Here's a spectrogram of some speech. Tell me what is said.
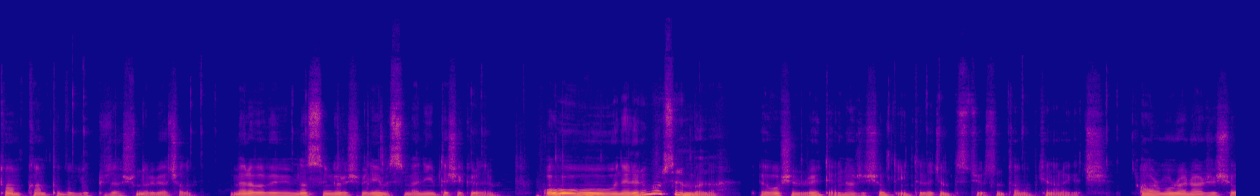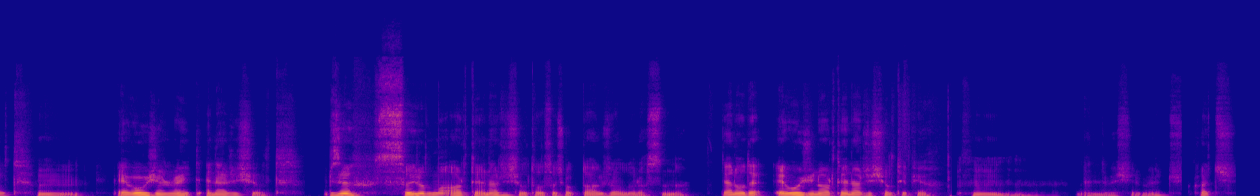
Tom kampı bulduk. Güzel. Şunları bir açalım. Merhaba bebeğim. Nasılsın? Görüşmeli misin? Ben iyiyim. Teşekkür ederim. Oo, nelerin var senin böyle? Evotion Rate, Energy Shield, Intelligent istiyorsun. Tamam. Kenara geç. Armor, Energy Shield. Hmm. Evosion Rate, Energy Shield. Bize sıyrılma artı Energy Shield olsa çok daha güzel olur aslında. Yani o da Evosion artı Energy Shield yapıyor. Hmm. 55 23 kaç?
